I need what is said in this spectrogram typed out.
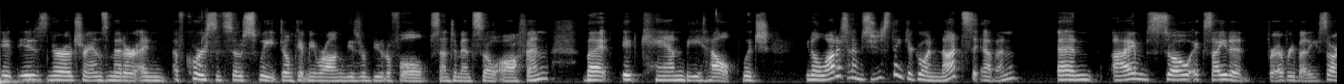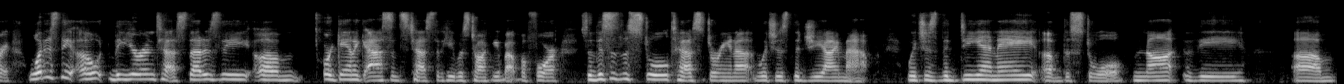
it is neurotransmitter, and of course, it's so sweet. Don't get me wrong; these are beautiful sentiments so often, but it can be helped. Which you know, a lot of times you just think you're going nuts, Evan. And I'm so excited for everybody. Sorry. What is the oat, the urine test? That is the um, organic acids test that he was talking about before. So this is the stool test, Dorina, which is the GI map, which is the DNA of the stool, not the um,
